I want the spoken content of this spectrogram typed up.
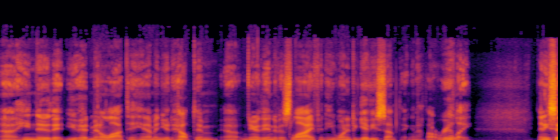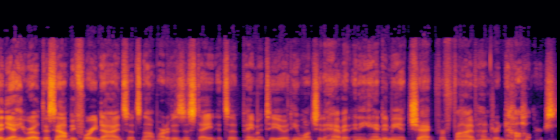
uh, he knew that you had meant a lot to him and you'd helped him uh, near the end of his life and he wanted to give you something. And I thought, really? And he said, Yeah, he wrote this out before he died, so it's not part of his estate. It's a payment to you, and he wants you to have it. And he handed me a check for $500.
